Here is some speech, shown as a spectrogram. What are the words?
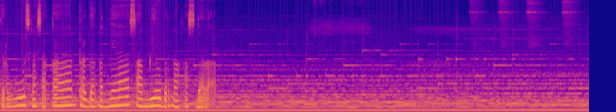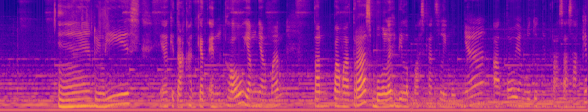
Terus rasakan peregangannya sambil bernafas dalam. And release. Ya, kita akan cat and cow yang nyaman tanpa matras boleh dilepaskan selimutnya atau yang lututnya terasa sakit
